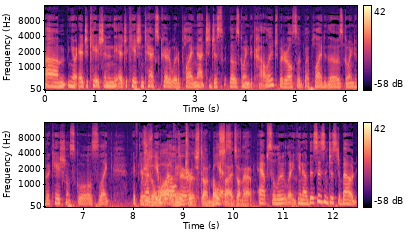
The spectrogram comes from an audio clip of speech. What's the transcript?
Um, you know, education and the education tax credit would apply not to just those going to college, but it also apply to those going to vocational schools, like if Which is a a lot of interest on both Yes. sides on that. Absolutely. You know, this isn't just about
